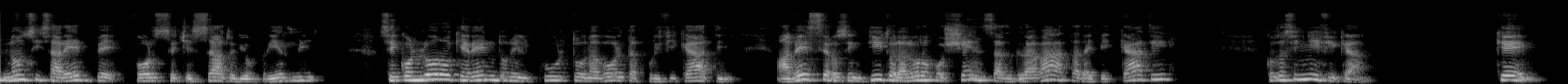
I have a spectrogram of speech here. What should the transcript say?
non si sarebbe forse cessato di offrirli? Se coloro che rendono il culto una volta purificati avessero sentito la loro coscienza sgravata dai peccati? Cosa significa? che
